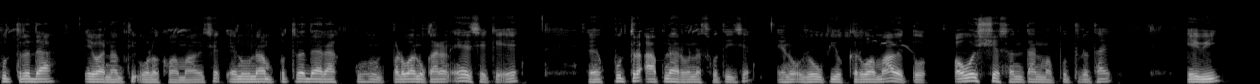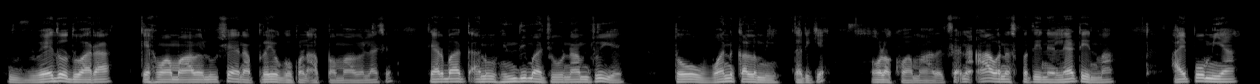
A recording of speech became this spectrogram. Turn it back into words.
પુત્રદા એવા નામથી ઓળખવામાં આવે છે. એનું નામ પુત્રદા રાખવું પડવાનું કારણ એ છે કે એ પુત્ર આપનાર વનસ્પતિ છે. એનો જો ઉપયોગ કરવામાં આવે તો અવશ્ય સંતાનમાં પુત્ર થાય એવી વેદો દ્વારા કહેવામાં આવેલું છે. એના પ્રયોગો પણ આપવામાં આવેલા છે. ત્યારબાદ આનું હિન્દીમાં જો નામ જોઈએ તો વનકલમી તરીકે ઓળખવામાં આવે છે અને આ વનસ્પતિને લેટિનમાં આઇપોમિયા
